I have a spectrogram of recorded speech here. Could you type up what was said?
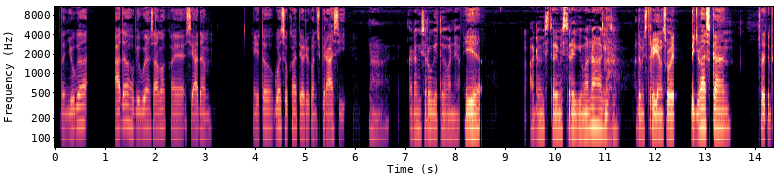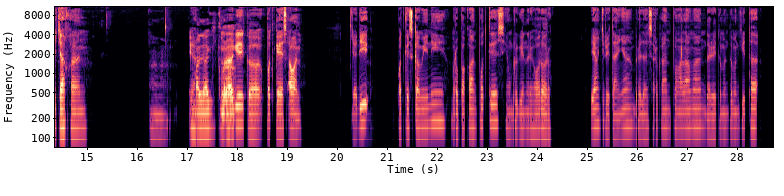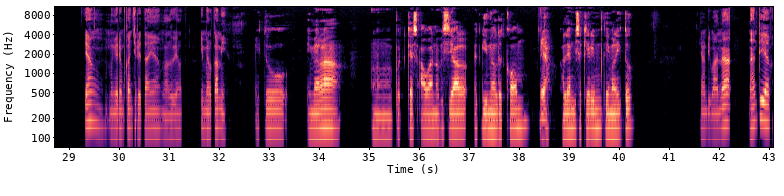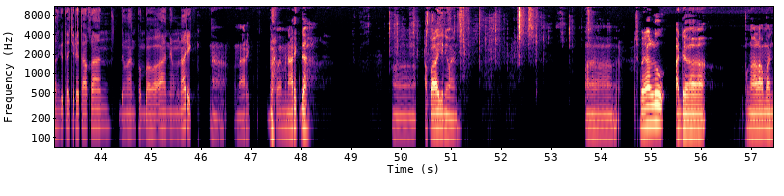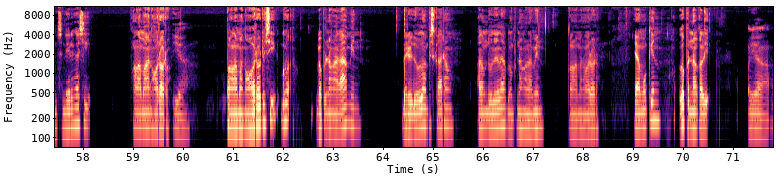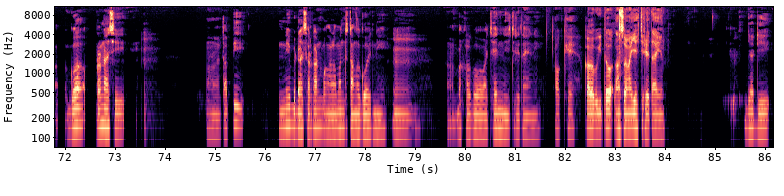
dan juga ada hobi gue yang sama kayak si Adam. Yaitu gue suka teori konspirasi. Nah, kadang seru gitu kan ya. Iya, Ada misteri-misteri gimana Nah, gitu. ada misteri yang sulit dijelaskan, sulit dipecahkan. Eh, Ya, kembali lagi ke Kembali lagi ke podcast Awan. Jadi podcast kami ini merupakan podcast yang bergenre horor, yang ceritanya berdasarkan pengalaman dari teman-teman kita yang mengirimkan ceritanya melalui email kami. itu emailnya eh, podcastawanofficial@gmail.com. Ya. Kalian bisa kirim ke email itu. yang di mana nanti akan kita ceritakan dengan pembawaan yang menarik. Nah, menarik. Nah. Pokoknya menarik dah. Eh, apalagi nih, Man? Eh, sebenarnya lu ada pengalaman sendiri gak sih? Pengalaman horor. Iya. Pengalaman horor sih gua gak pernah ngalamin. Dari dulu sampai sekarang. Alhamdulillah belum pernah ngalamin pengalaman horor. Ya mungkin lu pernah kali. Oh iya, gua pernah sih. Eh, tapi ini berdasarkan pengalaman tetangga gue ini. Hmm, bakal gue bacain nih ceritanya nih. oke. Kalau begitu langsung aja ceritain. Jadi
